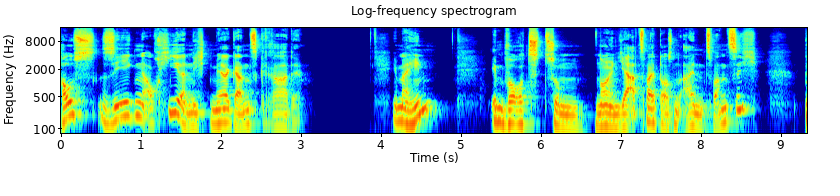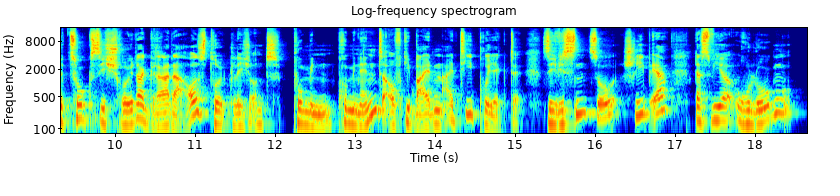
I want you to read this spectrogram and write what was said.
Haussegen auch hier nicht mehr ganz gerade. Immerhin, im Wort zum neuen Jahr 2021 bezog sich Schröder gerade ausdrücklich und prominent auf die beiden IT-Projekte. Sie wissen, so schrieb er, dass wir Urologen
